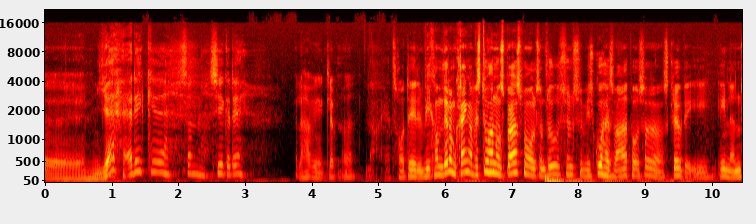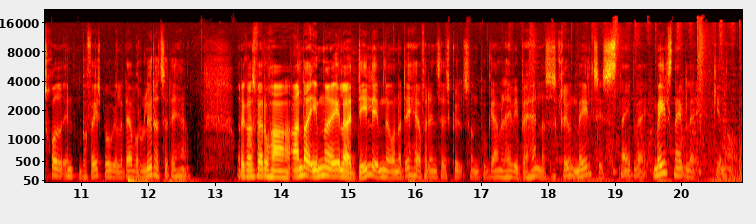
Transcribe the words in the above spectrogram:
Øh, ja, er det ikke øh, sådan cirka det? Eller har vi glemt noget? Nej, jeg tror, det, vi er kommet lidt omkring, og hvis du har nogle spørgsmål, som du synes, vi skulle have svaret på, så skriv det i en eller anden tråd, enten på Facebook eller der, hvor du lytter til det her. Og det kan også være, at du har andre emner, eller et delemne under det her, for den sags skyld, som du gerne vil have, vi behandler. Så skriv en mail til snabelag, mailsnabelag, genover.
